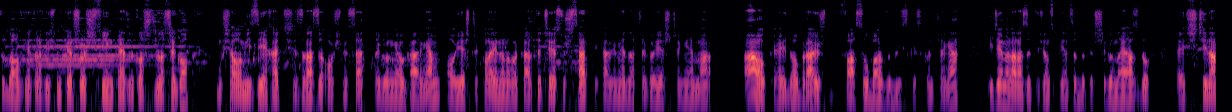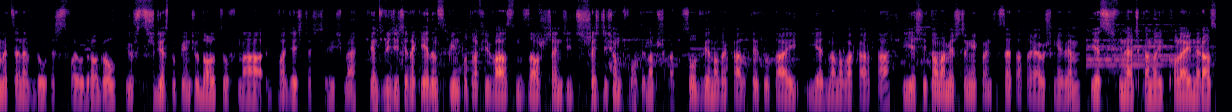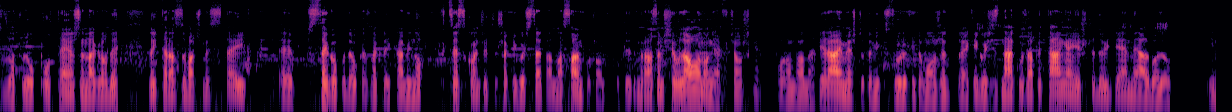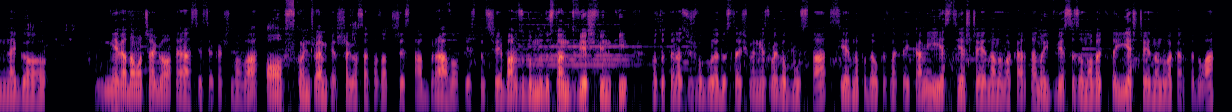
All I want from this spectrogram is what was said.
cudownie. Trafiliśmy pierwszą świnkę, tylko dlaczego musiało mi zjechać z razy 800? Tego nie ogarniam. O, jeszcze kolejne nowe karty. Czy jest już set? Ciekawi mnie, dlaczego jeszcze nie ma. A, okej, dobra, już dwa są bardzo bliskie skończenia. Idziemy na razy 1500 do pierwszego najazdu. E, Ścinamy cenę w dół też swoją drogą. Już z 35 dolców na 20 ścieliśmy. Więc widzicie, taki jeden spin potrafi Was zaoszczędzić 60 zł na przykład. Są dwie nowe karty, tutaj jedna nowa karta. I jeśli to nam jeszcze nie kończy seta, to ja już nie wiem. Jest świneczka, no i kolejny raz wlatują potężne nagrody. No i teraz zobaczmy z tej z tego pudełka z naklejkami, no chcę skończyć już jakiegoś seta na samym początku. Tym razem się udało? No nie, wciąż nie. Porąbane. Zbierajmy jeszcze te miksturki, to może do jakiegoś znaku zapytania jeszcze dojdziemy, albo do innego nie wiadomo czego. Teraz jest jakaś nowa. O, skończyłem pierwszego seta za 300, brawo. Jestem z siebie bardzo dumny, dostałem dwie świnki. No to teraz już w ogóle dostaliśmy niezłego boosta. Z jedno pudełko z naklejkami. Jest jeszcze jedna nowa karta, no i dwie sezonowe. Tutaj jeszcze jedna nowa karta była.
